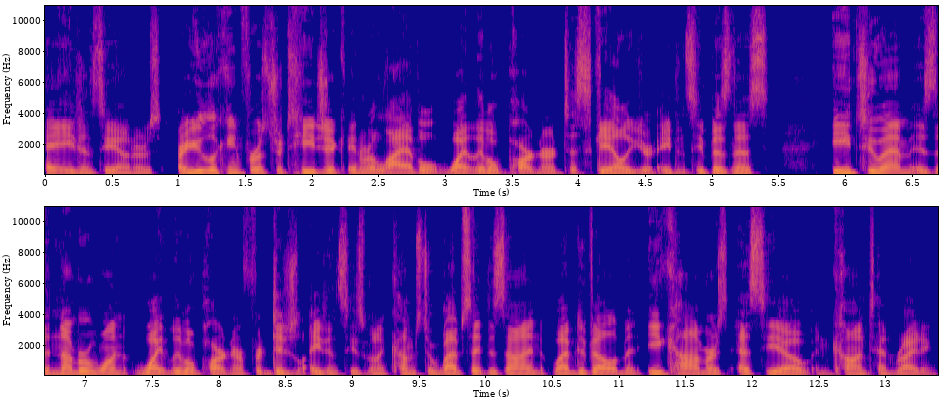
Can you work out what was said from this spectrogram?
Hey, agency owners, are you looking for a strategic and reliable white label partner to scale your agency business? E2M is the number one white label partner for digital agencies when it comes to website design, web development, e commerce, SEO, and content writing.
